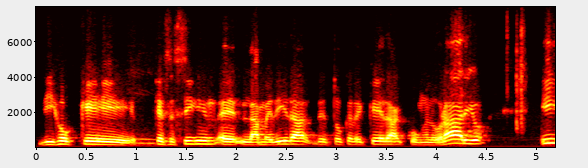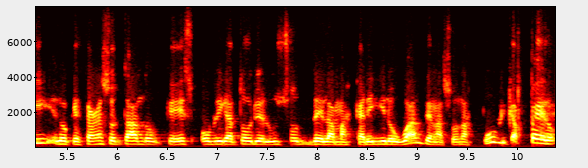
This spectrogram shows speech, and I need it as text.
dijo que, se siguen eh, la medida de toque de queda con el horario y lo que están soltando que es obligatorio el uso de la mascarilla y los guantes en las zonas públicas, pero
